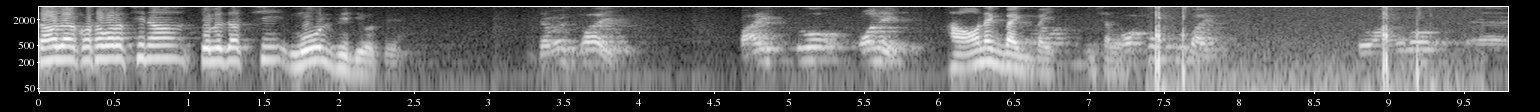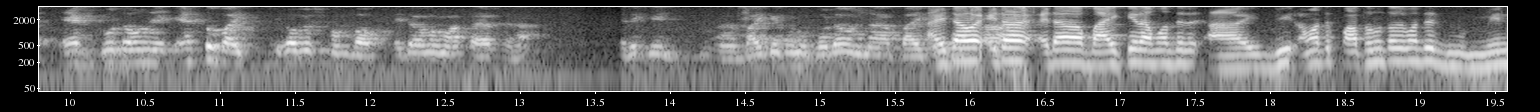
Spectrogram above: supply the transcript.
তাহলে আর কথা বলাচ্ছি না চলে যাচ্ছি মূল ভিডিওতে। ভাই বাইক তো অনেক। হ্যাঁ অনেক বাইক বাইক ইনশাআল্লাহ অসংখ্য বাইক তো আসলে এক গোডাউনে এত বাইক কীভাবে সম্ভব? এটা আমার মাথায় আসে না। এটা কি বাইকের কোনো গোডাউন না বাইক এটা এটা এটা বাইকের আমাদের আমাদের প্রথমত আমাদের মেন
